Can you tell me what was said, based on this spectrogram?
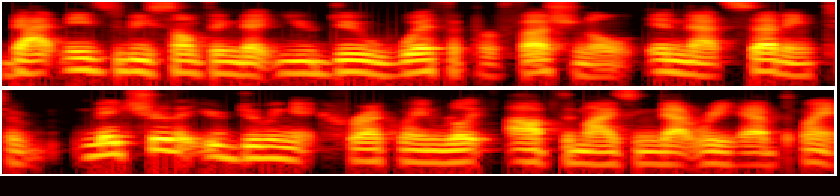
That needs to be something that you do with a professional in that setting to make sure that you're doing it correctly and really optimizing that rehab plan.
